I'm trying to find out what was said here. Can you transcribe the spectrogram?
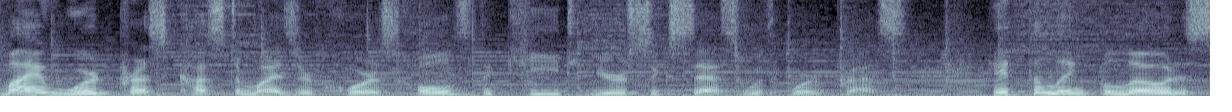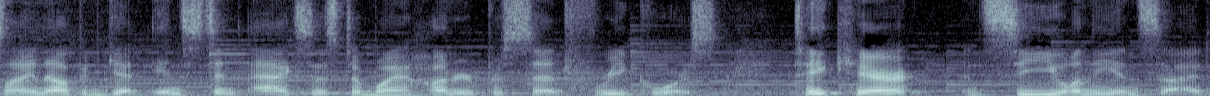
My WordPress Customizr course holds the key to your success with WordPress. Hit the link below to sign up and get instant access to my 100% free course. Take care and see you on the inside.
